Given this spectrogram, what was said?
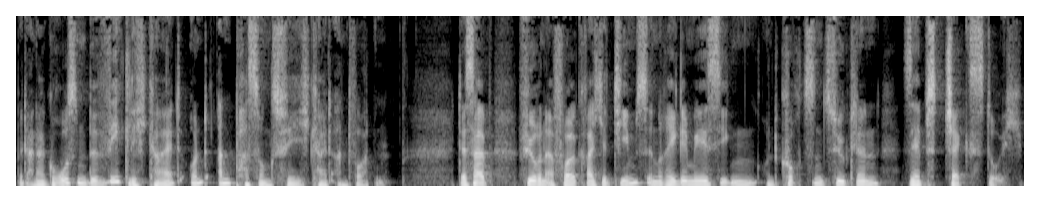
mit einer großen Beweglichkeit und Anpassungsfähigkeit antworten. Deshalb führen erfolgreiche Teams in regelmäßigen und kurzen Zyklen Selbstchecks durch.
